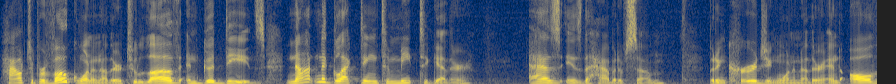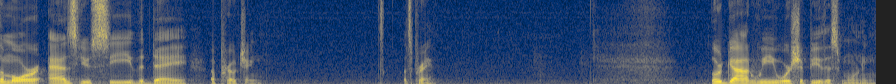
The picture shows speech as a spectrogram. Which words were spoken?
how to provoke one another to love and good deeds, not neglecting to meet together, as is the habit of some but encouraging one another, and all the more as you see the day approaching. Let's pray. Lord God, we worship you this morning.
